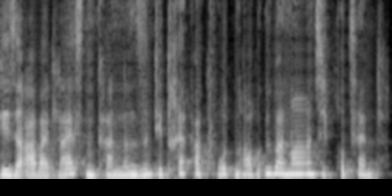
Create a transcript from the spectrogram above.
diese Arbeit leisten kann, dann sind die Trefferquoten auch über 90 Prozent.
